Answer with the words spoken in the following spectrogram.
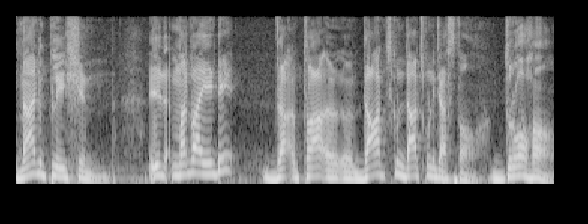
మ్యానిపులేషన్ మళ్ళా ఏంటి? దాచుకుని దాచుకుని చేస్తాం. ద్రోహం.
